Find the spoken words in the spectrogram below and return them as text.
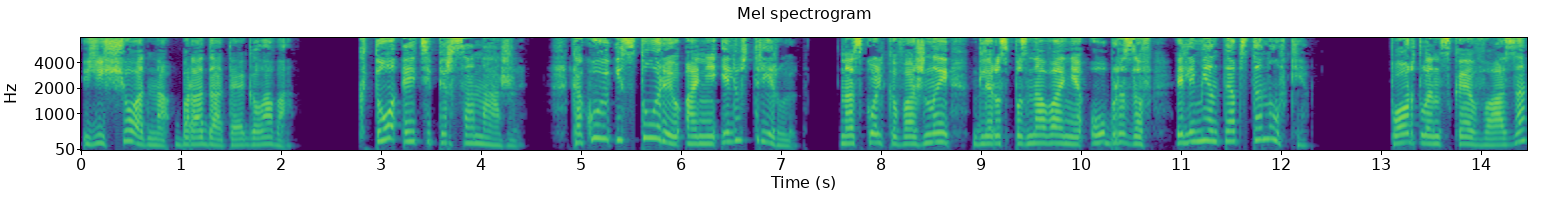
еще одна бородатая голова. Кто эти персонажи? Какую историю они иллюстрируют? Насколько важны для распознавания образов элементы обстановки? Портлендская ваза,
